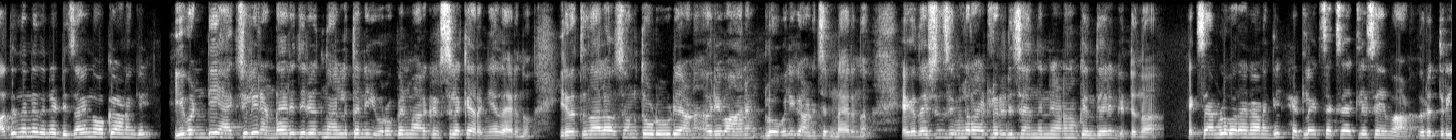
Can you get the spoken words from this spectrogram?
ആദ്യം തന്നെ ഇതിന്റെ ഡിസൈൻ നോക്കുകയാണെങ്കിൽ ഈ വണ്ടി ആക്ച്വലി രണ്ടായിരത്തി ഇരുപത്തിനാലിൽ തന്നെ യൂറോപ്യൻ മാർക്കറ്റ്സിലൊക്കെ ഇറങ്ങിയതായിരുന്നു. ഇരുപത്തിനാല് അവസാനത്തോടുകൂടിയാണ് കൂടിയാണ് ഒരു വാഹനം ഗ്ലോബലി കാണിച്ചിട്ടുണ്ടായിരുന്നത്. ഏകദേശം സിമിലർ ആയിട്ടുള്ള ഒരു ഡിസൈൻ തന്നെയാണ് നമുക്ക് ഇന്ത്യയിലും കിട്ടുന്നത്. എക്സാമ്പിൾ പറയാനാണെങ്കിൽ ഹെഡ്ലൈറ്റ്സ് എക്സാക്ട്ലി സെയിം ആണ്. ഒരു three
